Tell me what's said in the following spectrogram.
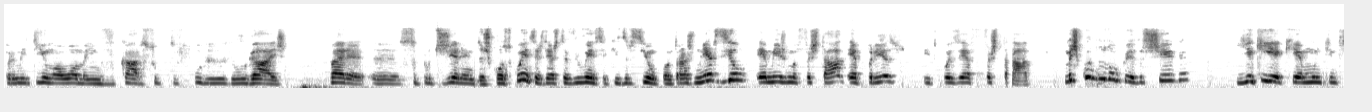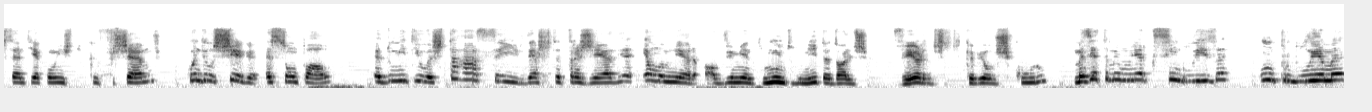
permitiam ao homem invocar subterfúgios legais para uh, se protegerem das consequências desta violência que exerciam contra as mulheres, ele é mesmo afastado, é preso e depois é afastado. Mas quando o Dom Pedro chega, e aqui é que é muito interessante e é com isto que fechamos, quando ele chega a São Paulo, a Domitila está a sair desta tragédia, é uma mulher obviamente muito bonita, de olhos verdes, de cabelo escuro, mas é também uma mulher que simboliza um problema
